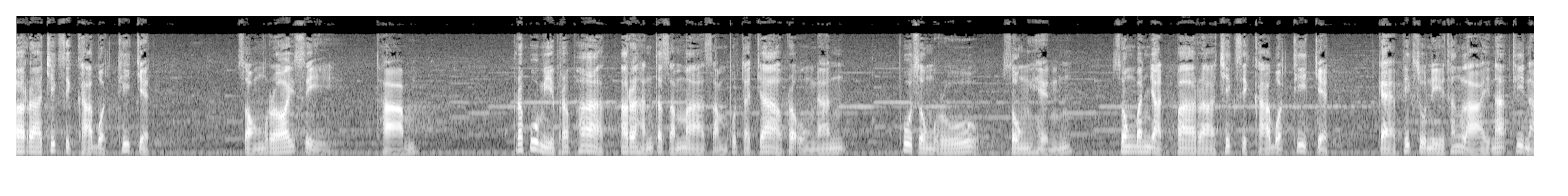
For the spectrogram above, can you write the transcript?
ปาราชิกสิกขาบทที่เจ็ดสองร้อยสี่ถาม พระผู้มีพระภาค อรหันตสัมมาสัมพุทธเจ้าพระองค์นั้น ผู้ทรงรู้ ทรงเห็น ทรงบัญญัติปาราชิกสิกขาบทที่เจ็ดแก่ภิกษุณีทั้งหลายณที่ไหน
